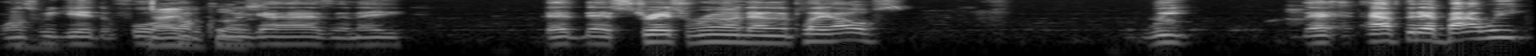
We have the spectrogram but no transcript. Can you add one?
Once we get the full Not complement of guys and they that that stretch run down in the playoffs, we that after that bye week,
